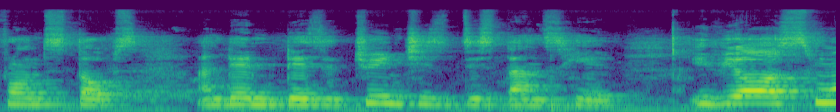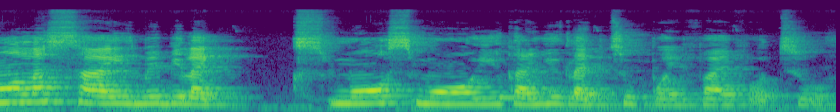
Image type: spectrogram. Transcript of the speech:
front stops and then there's a three inches distance here. If you're smaller size maybe like small small you can use like 2.5 or 2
